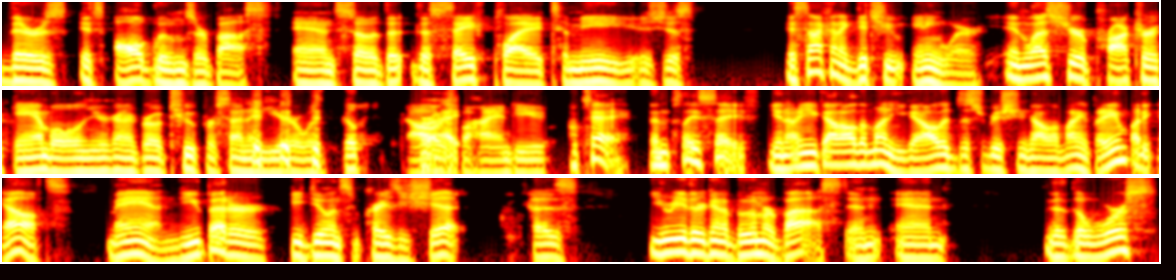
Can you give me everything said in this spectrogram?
there's it's all booms or bust. And so the the safe play to me is just it's not going to get you anywhere unless you're Procter Gamble and you're going to grow two percent a year with billions of dollars right. behind you. Okay, then play safe. You know, you got all the money, you got all the distribution, you got all the money. But anybody else, man, you better be doing some crazy shit because you're either going to boom or bust. And and the, the worst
